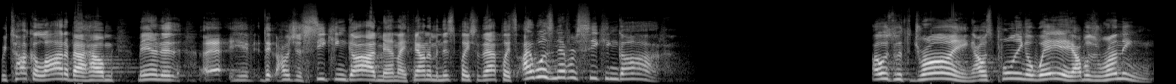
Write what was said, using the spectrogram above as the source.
We talk a lot about how, man, uh, I was just seeking God, man. I found him in this place or that place. I was never seeking God. I was withdrawing. I was pulling away. I was running.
